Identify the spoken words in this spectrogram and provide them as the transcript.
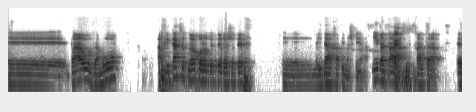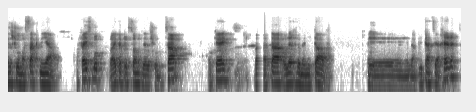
אה, באו ואמרו, אפליקציות לא יכולות יותר לשתף אה, מידע אחת עם השנייה. אם אתה כן. התחלת איזשהו מסע קנייה בפייסבוק, ראית פרסומת לאיזשהו מוצר, אוקיי? ואתה הולך ומנותב אה, לאפליקציה אחרת,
